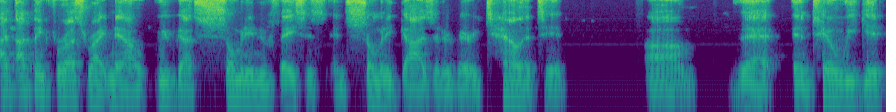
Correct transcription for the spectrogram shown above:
I, I, think for us right now, we've got so many new faces and so many guys that are very talented um, that until we get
